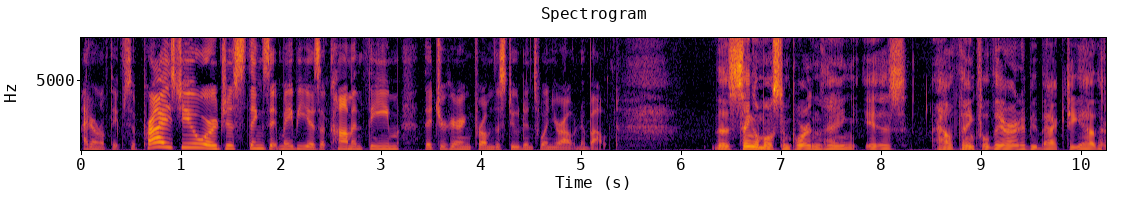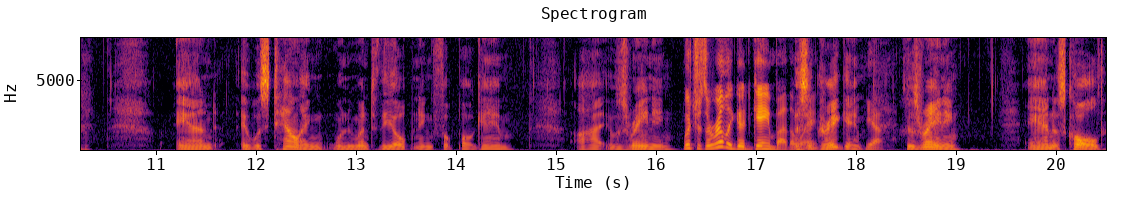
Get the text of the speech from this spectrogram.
I don't know if they've surprised you or just things that maybe is a common theme that you're hearing from the students when you're out and about? the single most important thing is how thankful they are to be back together. And it was telling when we went to the opening football game. Uh, it was raining. Which was a really good game by the way. It was way. a great game. Yeah. It was raining, and it was cold,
